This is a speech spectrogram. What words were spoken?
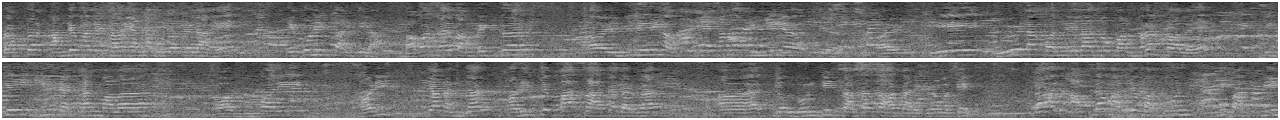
डॉक्टर खांदेवाले सर यांना बोलावलेलं आहे एकोणीस तारखेला. Babasaheb Ambedkar engineering association of engineer हे उर्वेला कॉलनीला जो कॉन्फरन्स हॉल आहे तिथे ही व्याख्यानमाला दुपारी अडीचच्या नंतर अडीच ते पाच सहाच्या दरम्यान तो दोन तीन तासाचा हा कार्यक्रम असेल. तर आपल्या माध्यमातून ही बातमी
